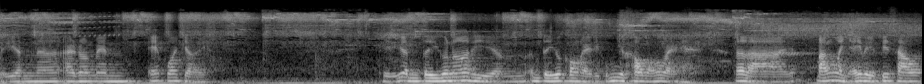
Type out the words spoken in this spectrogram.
Bị anh uh, Iron Man ép quá trời. Thì cái anh ti của nó thì anh ti của con này thì cũng như không mà các bạn. Đó là bắn và nhảy về phía sau.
